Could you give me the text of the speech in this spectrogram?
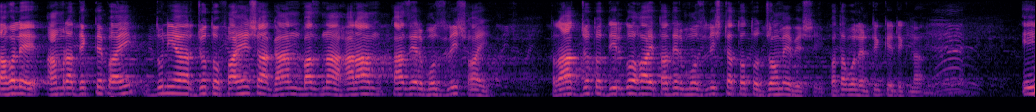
তাহলে আমরা দেখতে পাই, দুনিয়ার যত ফাহেসা গান, বাজনা, হারাম কাজের মজলিস হয়, রাত যত দীর্ঘ হয়, তাদের মজলিসটা তত জমে বেশি। কথা বলেন ঠিক ঠিক না? এই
